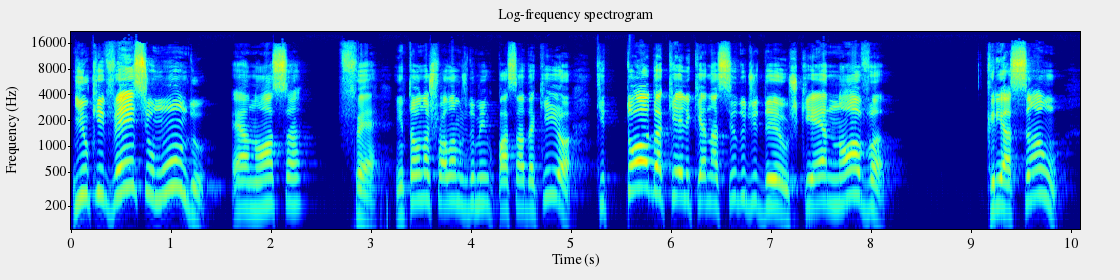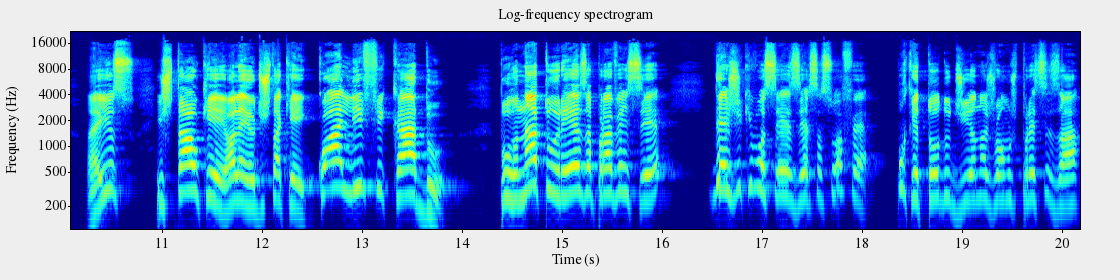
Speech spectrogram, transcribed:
E o que vence o mundo é a nossa fé. Então nós falamos domingo passado aqui, ó, que todo aquele que é nascido de Deus, que é nova criação, não é isso? Está o quê? Olha aí, eu destaquei, qualificado por natureza para vencer, desde que você exerça a sua fé porque todo dia nós vamos precisar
